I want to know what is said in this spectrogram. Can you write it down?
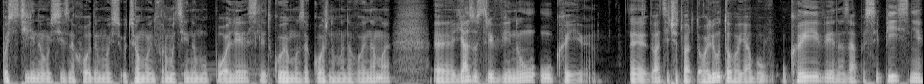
постійно усі знаходимося у цьому інформаційному полі, слідкуємо за кожними новинами. Е, я зустрів війну у Києві. 24 лютого я був у Києві на записі пісні,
